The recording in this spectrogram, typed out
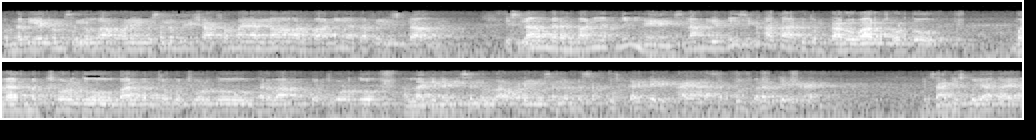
اور نبی اکرم صلی اللہ علیہ وسلم نے ارشاد فرمایا اللہ رحبانیت فی الاسلام۔ ہے اسلام میں رہبانیت نہیں ہے، اسلام یہ نہیں سکھاتا کہ تم کاروبار چھوڑ دو، ملازمت چھوڑ دو، بال بچوں کو چھوڑ دو، گھر والوں کو چھوڑ دو۔ اللہ کے نبی صلی اللہ علیہ وسلم نے سب کچھ کر کے دکھایا، سب کچھ برت کے دکھایا۔ اس آج کو یاد آیا۔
